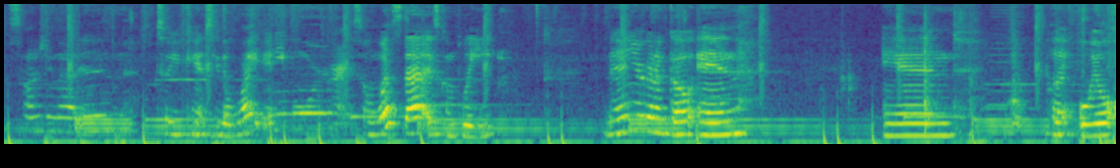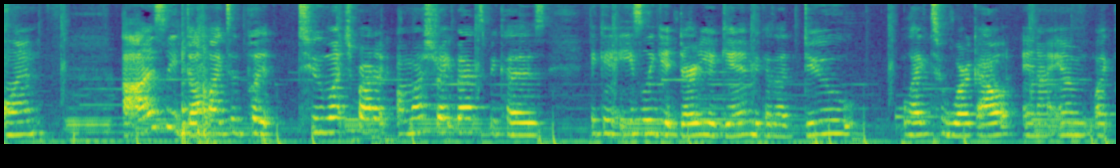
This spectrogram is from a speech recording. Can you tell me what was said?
Massaging that in until you can't see the white anymore. Alright, so once that is complete, then you're gonna go in and put oil on. I honestly don't like to put too much product on my straight backs because it can easily get dirty again because I do like to work out and I am like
